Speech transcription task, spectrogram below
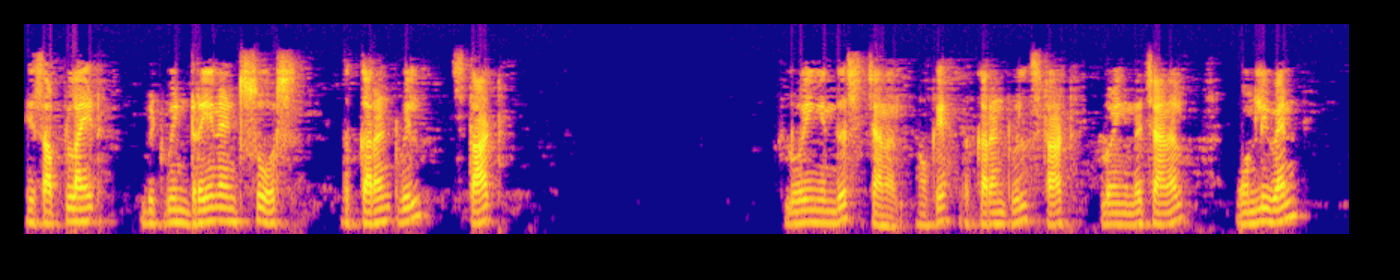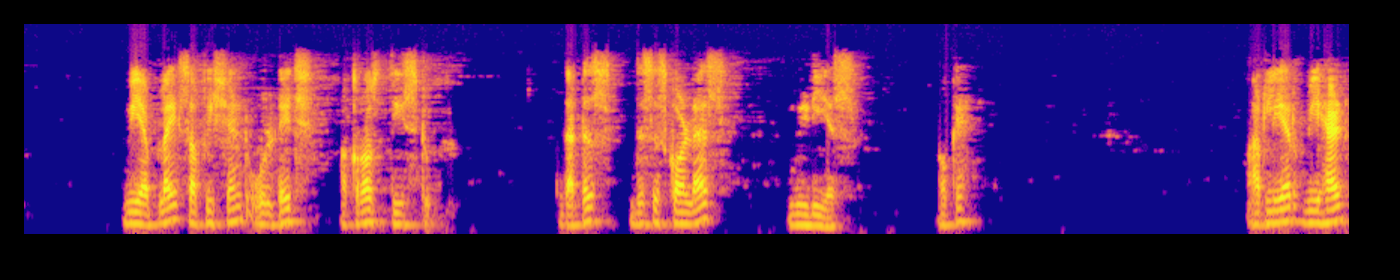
is applied between drain and source the current will start flowing in this channel okay? The current will start flowing in the channel only when we apply sufficient voltage across these two. That is this is called as VDS okay? Earlier we had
